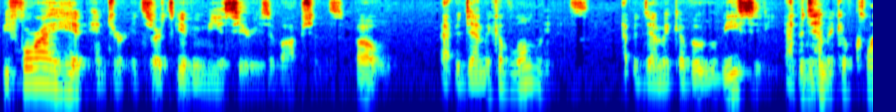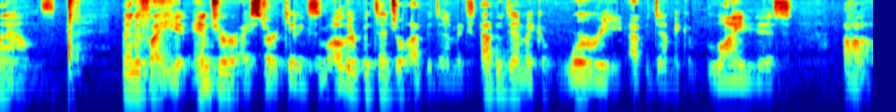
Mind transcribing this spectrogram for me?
before I hit enter, it starts giving me a series of options. Oh, epidemic of loneliness, epidemic of obesity, epidemic of clowns, then if I hit enter, I start getting some other potential epidemics, epidemic of worry, epidemic of blindness, um,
